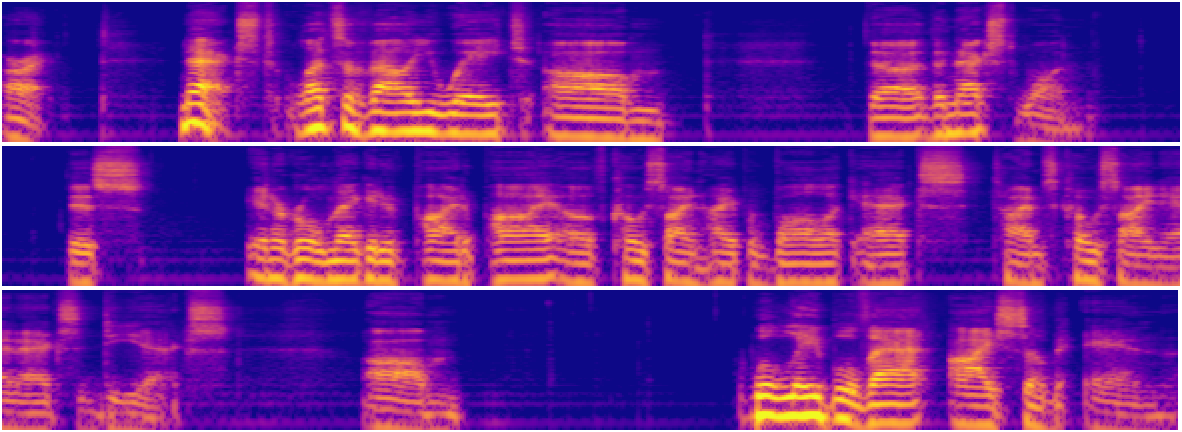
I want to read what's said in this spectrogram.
All right. Next, let's evaluate um, the, the next one. This integral negative pi to pi of cosine hyperbolic x times cosine nx dx. Um, we'll label that i sub n.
